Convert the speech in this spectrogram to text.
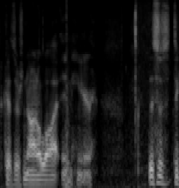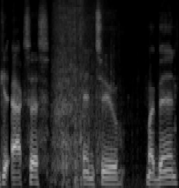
because there's not a lot in here. This is to get access into my bin,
